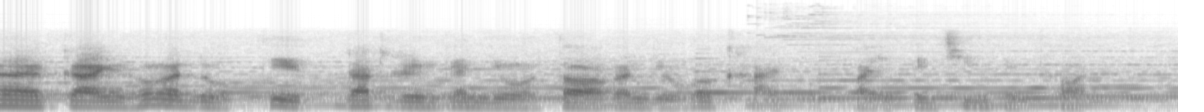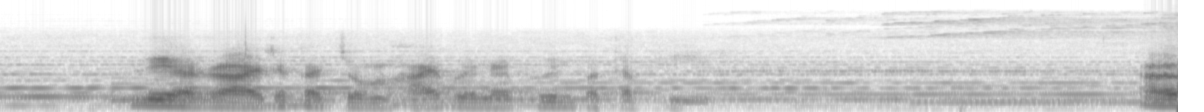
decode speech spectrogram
อาการของกระดูกที่รัดรึงกันอยู่ต่อกันอยู่ก็ขาดออกไปเป็นชิ้นเป็นทอดเลี่ยรายแล้วก็จมหายไปในพื้นปฐพี อา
